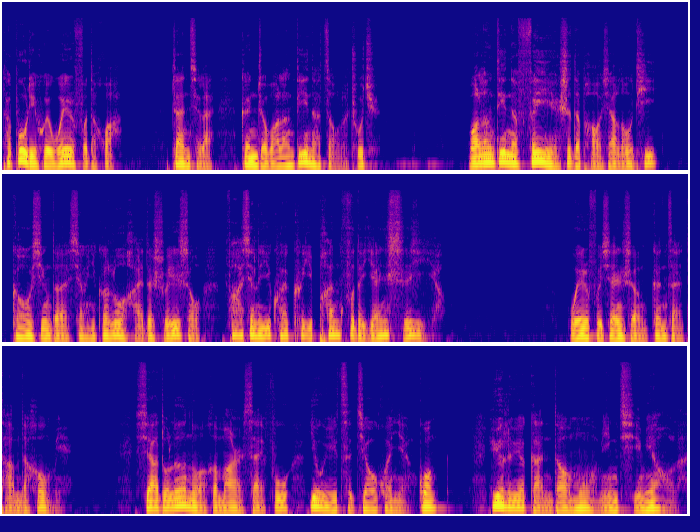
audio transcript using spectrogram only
他不理会威尔夫的话，站起来跟着瓦朗蒂娜走了出去。瓦朗蒂娜飞也似的跑下楼梯，高兴的像一个落海的水手发现了一块可以攀附的岩石一样。威尔夫先生跟在他们的后面，夏多勒诺和马尔塞夫又一次交换眼光，越来越感到莫名其妙了。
